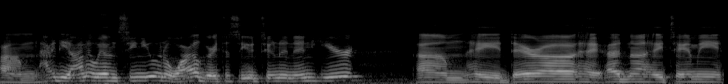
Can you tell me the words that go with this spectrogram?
Um, hi, Diana. We haven't seen you in a while. Great to see you tuning in here. Um, hey, Dara. Hey, Edna. Hey, Tammy.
